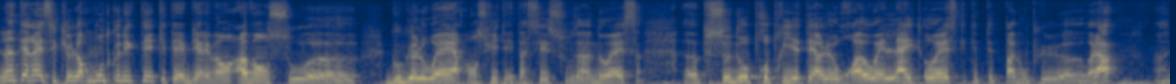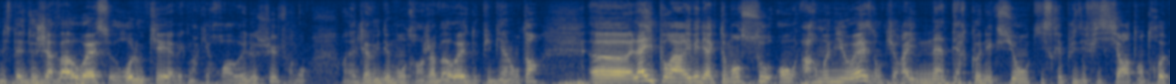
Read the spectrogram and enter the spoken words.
l'intérêt, c'est que leur monde connecté, qui était bien évidemment avant sous euh, Google Wear, ensuite est passé sous un OS euh, pseudo-propriétaire, le Huawei Light OS, qui était peut-être pas non plus, euh, voilà, un espèce de Java OS relooké avec marqué Huawei dessus. Enfin bon, on a déjà vu des montres en Java OS depuis bien longtemps. là, il pourrait arriver directement sous Harmony OS, donc il y aura une interconnexion qui serait plus efficiente entre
